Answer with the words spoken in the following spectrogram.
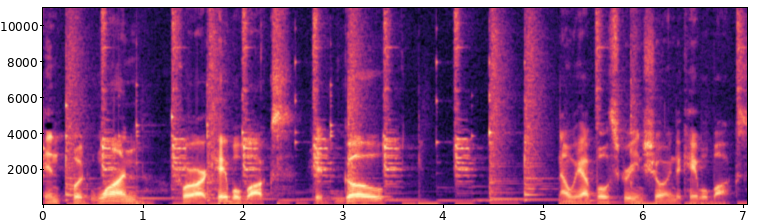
input 1 for our cable box. Hit go. Now we have both screens showing the cable box.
